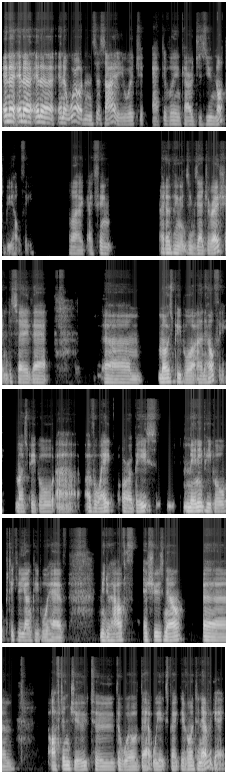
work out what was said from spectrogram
in a in a in a in a world in a society which actively encourages you not to be healthy like i think i don't think it's exaggeration to say that um, most people are unhealthy most people are overweight or obese. Many people, particularly young people, have mental health issues now, um, often due to the world that we expect everyone to navigate.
